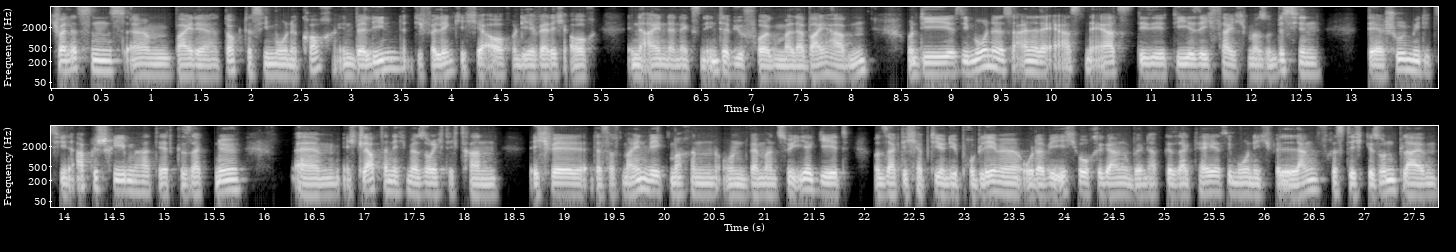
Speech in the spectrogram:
Ich war letztens ähm, bei der Dr. Simone Koch in Berlin, die verlinke ich hier auch und die werde ich auch in einer der nächsten Interviewfolgen mal dabei haben. Und die Simone ist einer der ersten Ärzte, die, die sich, sage ich mal, so ein bisschen der Schulmedizin abgeschrieben hat. Der hat gesagt, nö, ähm, ich glaube da nicht mehr so richtig dran. Ich will das auf meinen Weg machen. Und wenn man zu ihr geht und sagt, ich habe die und die Probleme oder wie ich hochgegangen bin, habe gesagt, hey Simone, ich will langfristig gesund bleiben.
